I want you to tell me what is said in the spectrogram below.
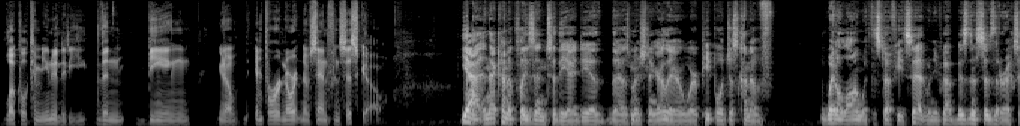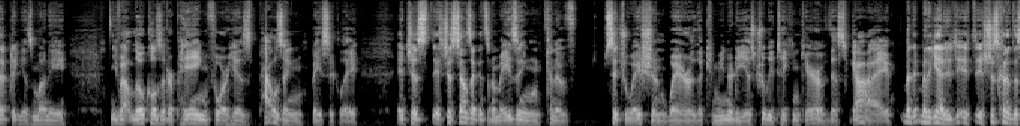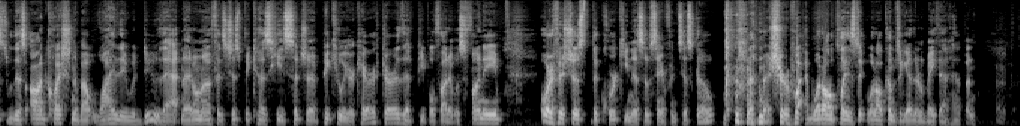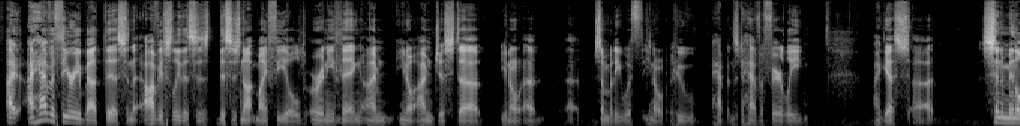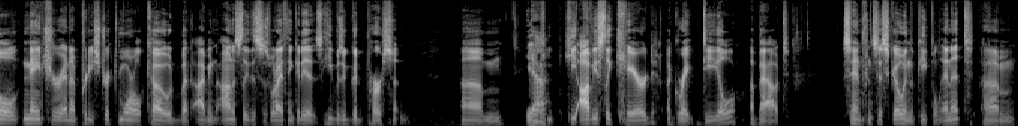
local community than being, you know, Emperor Norton of San Francisco. Yeah, and that kind of plays into the idea that I was mentioning earlier, where people just kind of went along with the stuff he said. When you've got businesses that are accepting his money, you've got locals that are paying for his housing, basically. It just it just sounds like it's an amazing kind of situation where the community is truly taking care of this guy. But but again, it, it, it's just kind of this this odd question about why they would do that, and I don't know if it's just because he's such a peculiar character that people thought it was funny or if it's just the quirkiness of San Francisco. I'm not sure what, what all plays to, what all comes together to make that happen. I, I have a theory about this, and obviously this is this is not my field or anything. I'm you know I'm just uh, you know uh, uh, somebody with you know who happens to have a fairly, I guess, uh, sentimental nature and a pretty strict moral code. But I mean, honestly, this is what I think it is. He was a good person. Um, yeah. He, he obviously cared a great deal about San Francisco and the people in it. Um,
